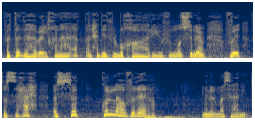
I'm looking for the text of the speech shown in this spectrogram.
فتذهب الخلائق الحديث في البخاري وفي مسلم في في الصحاح الست كلها وفي غيرها من المسانيد.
